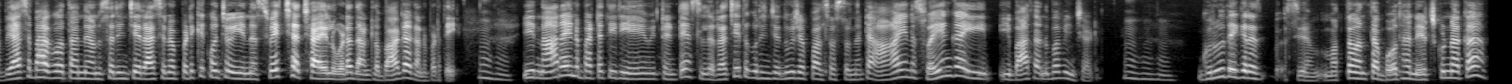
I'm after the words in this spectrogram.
వ్యాస భాగవతాన్ని అనుసరించే రాసినప్పటికీ కొంచెం ఈయన స్వేచ్ఛ ఛాయలు కూడా దాంట్లో బాగా కనపడతాయి. ఈ నారాయణ భట్టతిరి ఏమిటంటే అసలు రచయిత గురించి ఎందుకు చెప్పాల్సి వస్తుందంటే ఆయన స్వయంగా ఈ ఈ బాధ అనుభవించాడు. గురువు దగ్గర స- మొత్తం అంతా బోధ నేర్చుకున్నాక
